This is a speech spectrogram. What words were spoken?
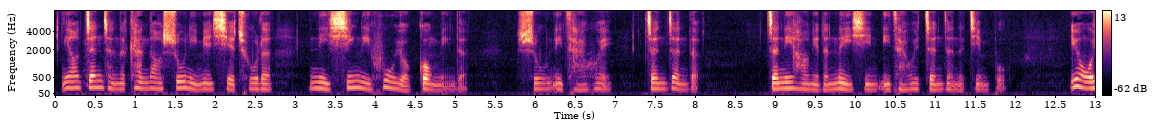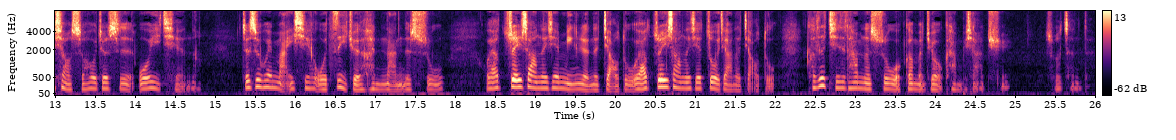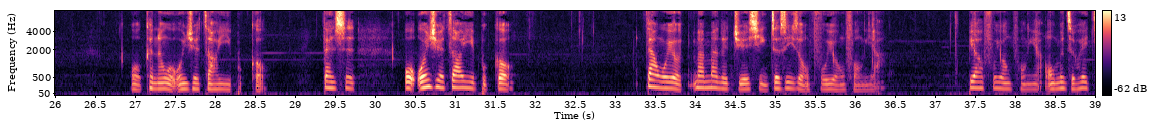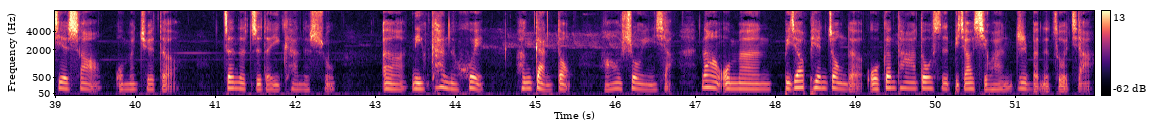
你要真诚的看到书里面写出了你心里互有共鸣的书，你才会真正的整理好你的内心，你才会真正的进步。因为我小时候就是我以前呢。就是会买一些我自己觉得很难的书，我要追上那些名人的角度，我要追上那些作家的角度。可是其实他们的书我根本就看不下去。说真的，我可能我文学造诣不够，但是我文学造诣不够，但我有慢慢的觉醒，这是一种附庸风雅。不要附庸风雅，我们只会介绍我们觉得真的值得一看的书。嗯、你看了会。很感动，然后受影响。那我们比较偏重的，我跟他都是比较喜欢日本的作家。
